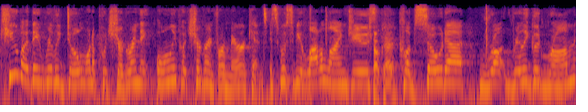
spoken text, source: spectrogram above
Cuba they really don't want to put sugar in. They only put sugar in for Americans. It's supposed to be a lot of lime juice, Okay. club soda, ru- really good rum,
